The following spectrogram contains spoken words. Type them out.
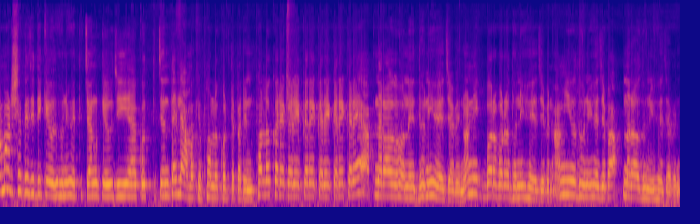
আমার সাথে যদি কেউ ধনী হতে চান, কেউ যে ইয়া করতে চান, তাহলে আমাকে ফলো করতে পারেন। ফলো করে করে করে করে করে করে আপনারাও ধনী হয়ে যাবেন, অনেক বড় বড় ধনী হয়ে যাবেন, আমিও ধনী হয়ে যাব, আপনারাও ধনী হয়ে যাবেন।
